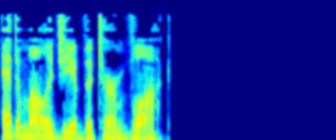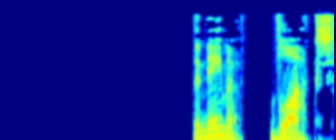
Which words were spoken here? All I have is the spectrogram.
Etymology of the term Vlach The name of Vlachs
